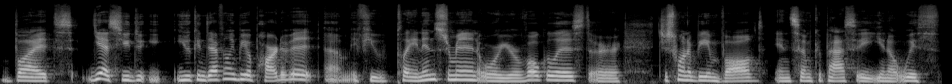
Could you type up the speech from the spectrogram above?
But yes, you do, you can definitely be a part of it um, if you play an instrument or you're a vocalist or just want to be involved in some capacity, you know, with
